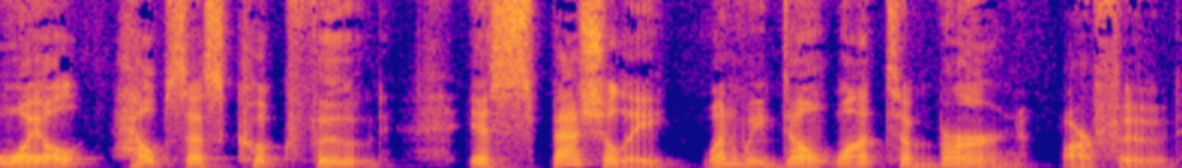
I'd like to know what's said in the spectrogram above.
Oil helps us cook food, especially when we don't want to burn our food.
